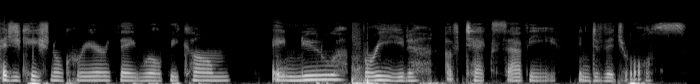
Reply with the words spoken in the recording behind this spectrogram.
educational career, they will become a new breed of tech savvy individuals.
